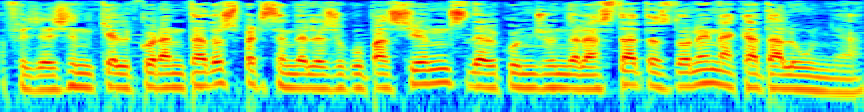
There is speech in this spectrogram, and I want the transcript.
Afegeixen que el 42% de les ocupacions del conjunt de l'Estat es donen a Catalunya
